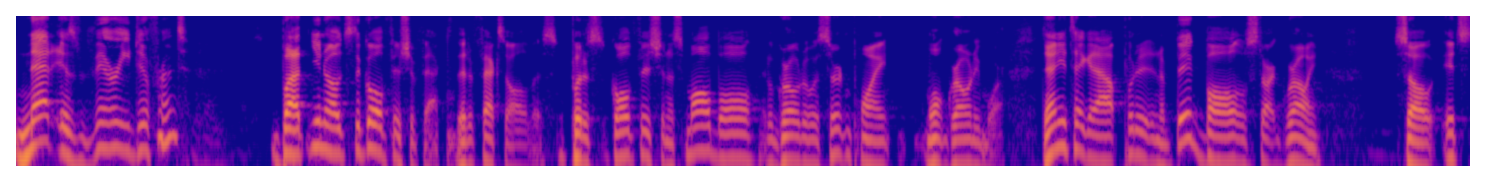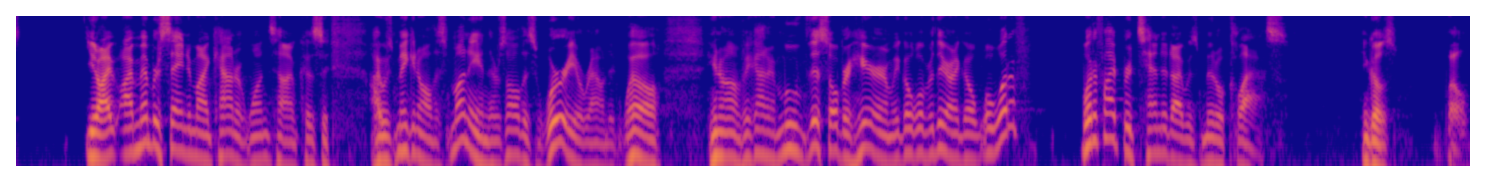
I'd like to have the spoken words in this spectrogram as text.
net is very different. But you know, it's the goldfish effect that affects all of us. You put a goldfish in a small bowl, it'll grow to a certain point, won't grow anymore. Then you take it out, put it in a big bowl, it'll start growing. So it's you know, I, I remember saying to my accountant one time because I was making all this money and there's all this worry around it. Well, you know, we got to move this over here and we go over there. I go, well, what if, what if I pretended I was middle class? He goes, well,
